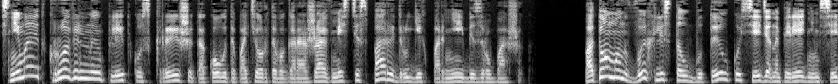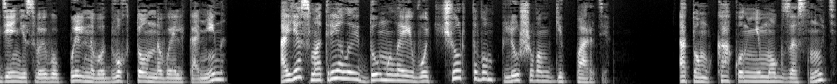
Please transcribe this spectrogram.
снимает кровельную плитку с крыши какого-то потертого гаража вместе с парой других парней без рубашек. Потом он выхлестал бутылку, сидя на переднем сиденье своего пыльного двухтонного элькамина, а я смотрела и думала о его чертовом плюшевом гепарде, о том, как он не мог заснуть,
